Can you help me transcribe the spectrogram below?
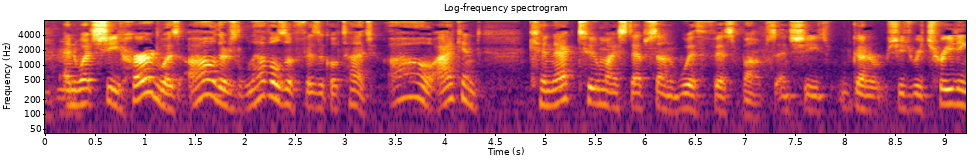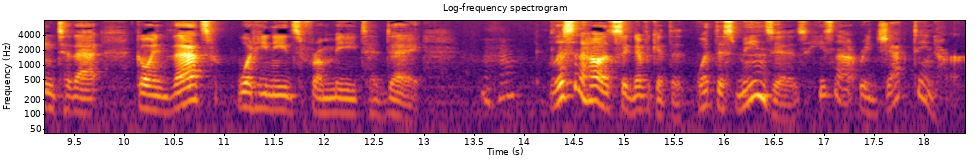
Mm-hmm. And what she heard was, "Oh, there's levels of physical touch. Oh, I can connect to my stepson with fist bumps." And she's gonna she's retreating to that, going, "That's what he needs from me today." Mm-hmm. Listen to how it's significant that what this means is he's not rejecting her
